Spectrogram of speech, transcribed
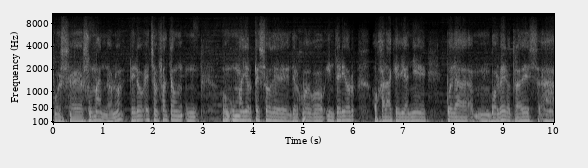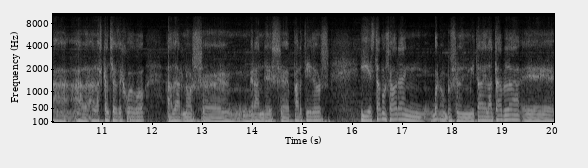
pues sumando. Pero hecho en falta un, mayor peso del juego interior. Ojalá que Diagne pueda mm, volver otra vez a las canchas de juego a darnos grandes partidos y estamos ahora en, bueno, pues en mitad de la tabla, eh,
